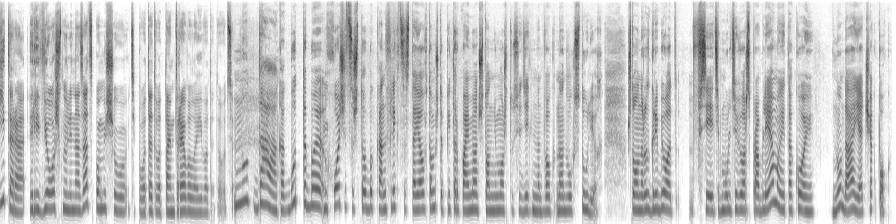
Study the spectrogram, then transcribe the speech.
Питера реверснули назад с помощью, типа, вот этого тайм-тревела и вот это вот все. Ну да, как будто бы mm. хочется, чтобы конфликт состоял в том, что Питер поймет, что он не может усидеть на двух, на двух стульях, что он разгребет все эти мультиверс проблемы и такой, ну да, я чекпок.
